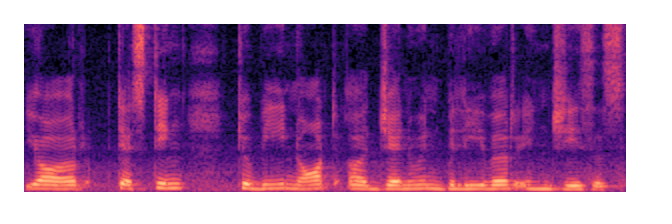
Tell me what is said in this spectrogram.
You're testing to be not a genuine believer in Jesus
